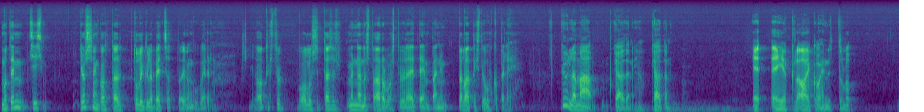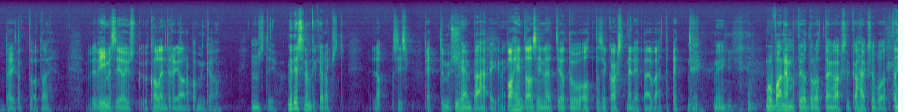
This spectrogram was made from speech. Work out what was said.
Mutta siis jossain kohtaa tuli kyllä petsattua jonkun verran. Oletteko te ollut sitten taas, jos mennään tuosta arvoista vielä eteenpäin, niin pelaatteko te uhkapelejä? Kyllä mä käytän ihan, käytän. Ei, ei ole kyllä aikoihin nyt tullut veikattua tai viimeisin on just kalenteriarpa, mikä on mm. justiin Miten siinä piti käydä? No siis pettymys. Yhden päähän, eikö niin? Pahinta on siinä, että joutuu ottaa se 24 päivää, että pettyy. Niin. Mun vanhemmat on joutunut ottaa 28 vuotta.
